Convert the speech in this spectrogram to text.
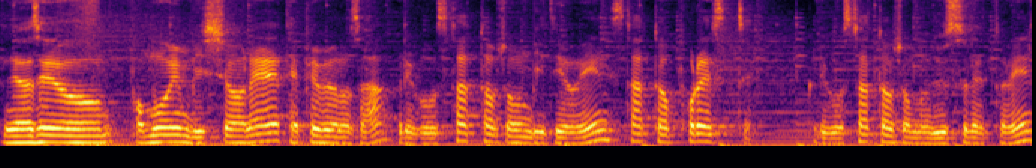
안녕하세요. 법무인 미션의 대표 변호사 그리고 스타트업 전문 미디어인 스타트업 포레스트 그리고 스타트업 전문 뉴스레터인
